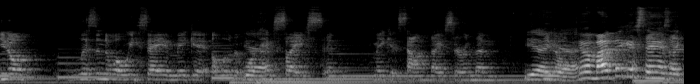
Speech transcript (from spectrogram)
you know, listen to what we say and make it a little bit more Yeah. concise and make it sound nicer, and then Yeah, you know, yeah. You know, my biggest thing is like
